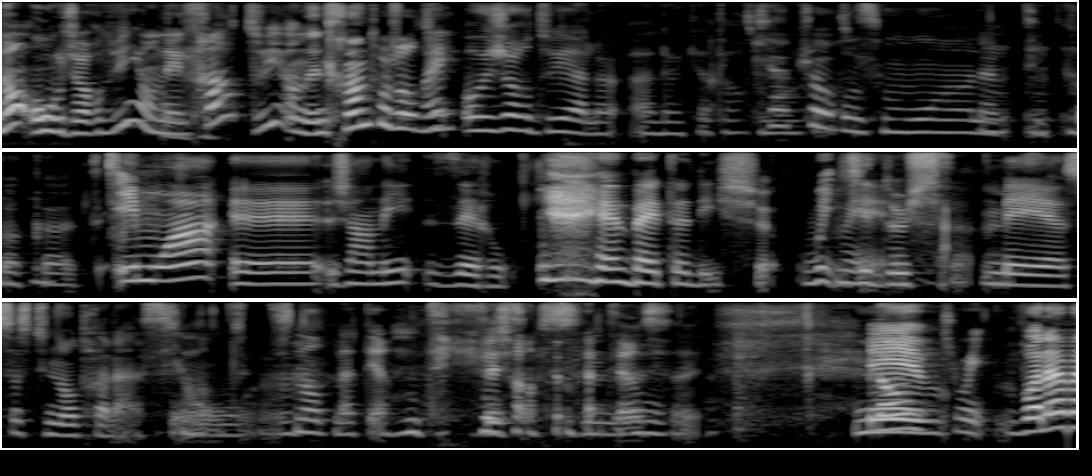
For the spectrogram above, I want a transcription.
non, aujourd'hui, on est le 30. Oui, on est le 30 aujourd'hui. aujourd'hui, elle a, elle a 14 mois. 14 mois, la mm, petite mm, mm, cocotte. Et moi, j'en ai zéro. ben, t'as des chats. Oui, j'ai deux chats. Mais ça, c'est une autre relation. C'est une autre maternité. C'est maternité. Mais voilà,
